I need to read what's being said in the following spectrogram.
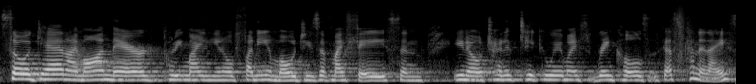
So again, I'm on there putting my, you know, funny emojis of my face and, you know, trying to take away my wrinkles. That's kind of nice.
